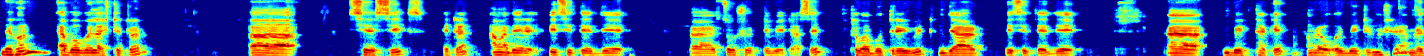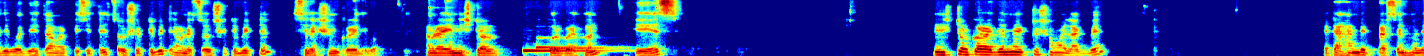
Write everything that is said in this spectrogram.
দেখুন অ্যাবভ ইলাস্ট্রেটর সিক্স এটা আমাদের পিসিতে যে চৌষট্টি বিট আছে, অথবা বত্রিশ বিট যার পিসিতে যে বিট থাকে, আমরা ওই বিট অনুসারে আমরা দিব। যেহেতু আমার পিসিতে চৌষট্টি বিট আমরা চৌষট্টি বিটটা সিলেকশন করে দিব। আমরা ইনস্টল করব এখন এস ইনস্টল করার জন্য একটু সময় লাগবে। এটা হান্ড্রেড পার্সেন্ট হলে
